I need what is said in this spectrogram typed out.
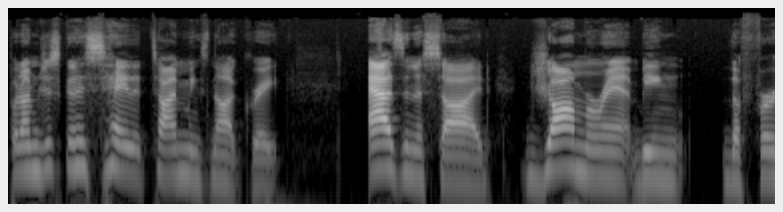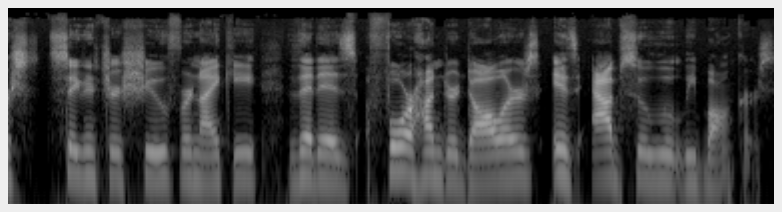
but I'm just going to say that timing's not great. As an aside, Ja Morant being the first signature shoe for Nike that is $400 is absolutely bonkers.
